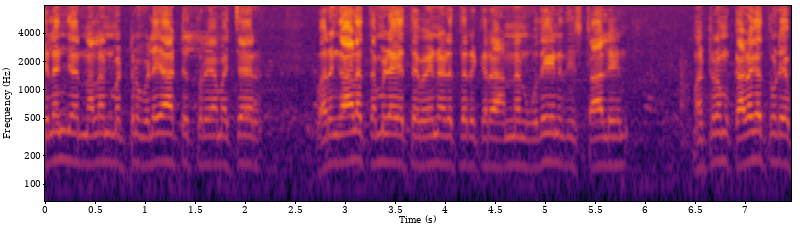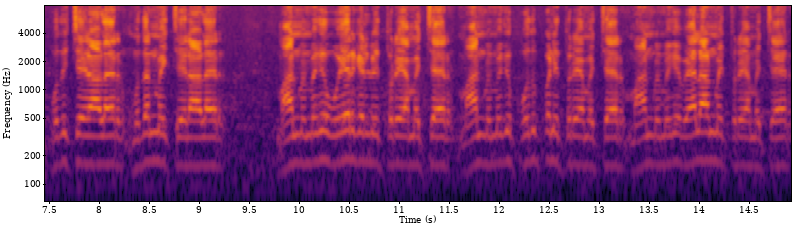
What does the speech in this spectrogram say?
இளைஞர் நலன் மற்றும் விளையாட்டுத்துறை அமைச்சர் வருங்கால தமிழகத்தை வழிநடத்திருக்கிற அண்ணன் உதயநிதி ஸ்டாலின் மற்றும் கழகத்துடைய பொதுச் செயலாளர் முதன்மைச் செயலாளர் மாண்புமிகு உயர்கல்வித்துறை அமைச்சர் மாண்புமிகு பொதுப்பணித்துறை அமைச்சர் மாண்புமிகு வேளாண்மைத்துறை அமைச்சர்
